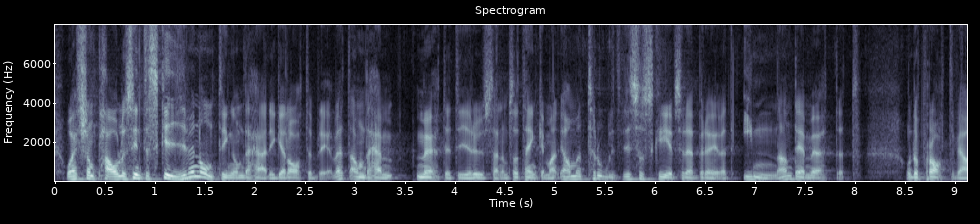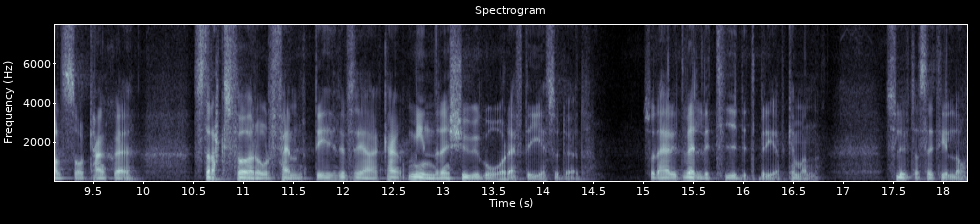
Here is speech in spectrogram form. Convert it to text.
Och eftersom Paulus inte skriver någonting om det här i Galaterbrevet, om det här mötet i Jerusalem, så tänker man ja men troligtvis så skrevs det här brevet innan det mötet. Och då pratar vi alltså kanske strax före år 50, det vill säga mindre än 20 år efter Jesu död. Så det här är ett väldigt tidigt brev kan man sluta sig till. Då.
